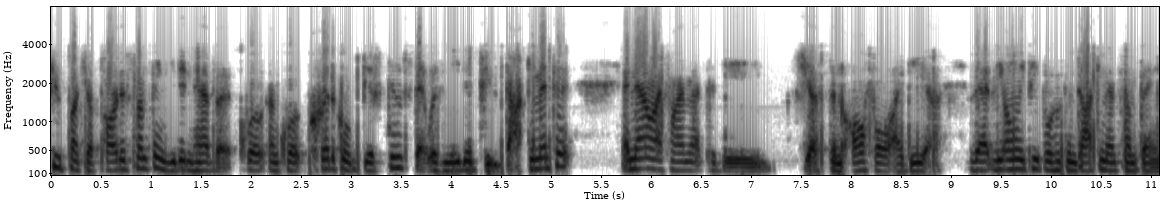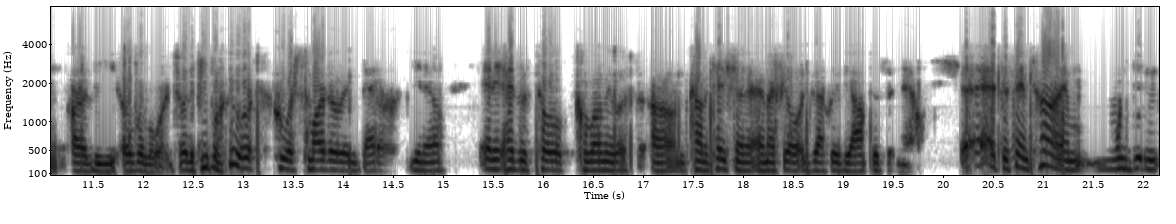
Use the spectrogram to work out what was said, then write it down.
too much a part of something, you didn't have the quote unquote critical distance that was needed to document it. And now I find that to be just an awful idea that the only people who can document something are the overlords or the people who are who are smarter and better, you know. And it has this total colonialist um, connotation, and I feel exactly the opposite now. At the same time, we didn't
